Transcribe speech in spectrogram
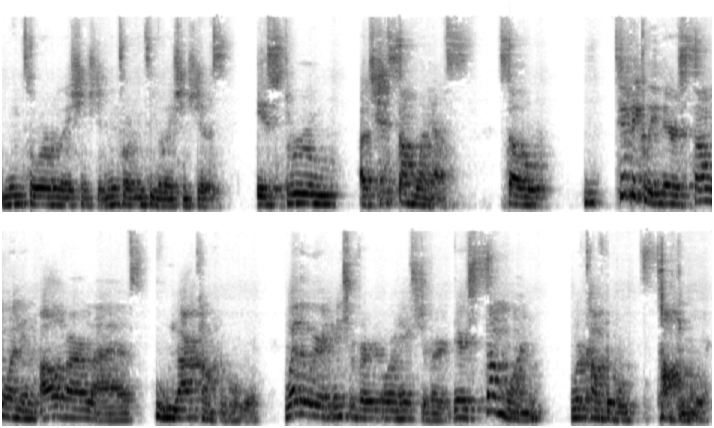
mentor relationship, mentor mentee relationships is through a ch- someone else. So typically there is someone in all of our lives who we are comfortable with whether we're an introvert or an extrovert, there's someone we're comfortable talking with.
